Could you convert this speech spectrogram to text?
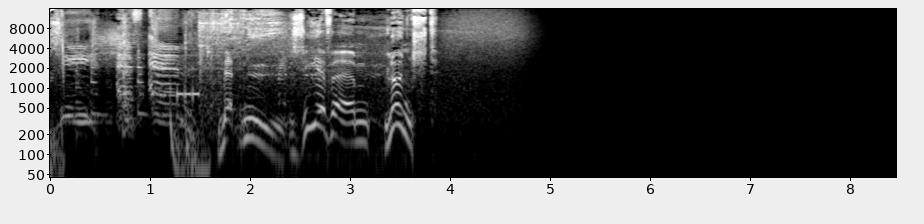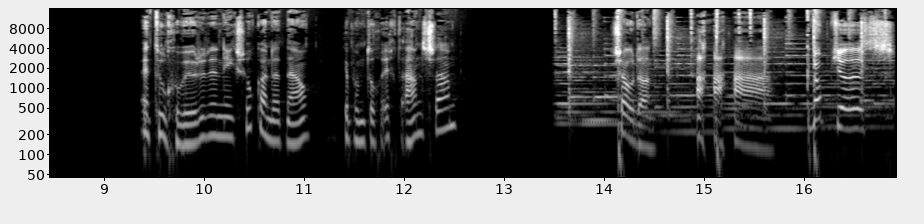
ZFM. Met nu ZFM luncht. En toen gebeurde er niks. Hoe kan dat nou? Ik heb hem toch echt aanstaan? Zo dan. Hahaha. Knopjes.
